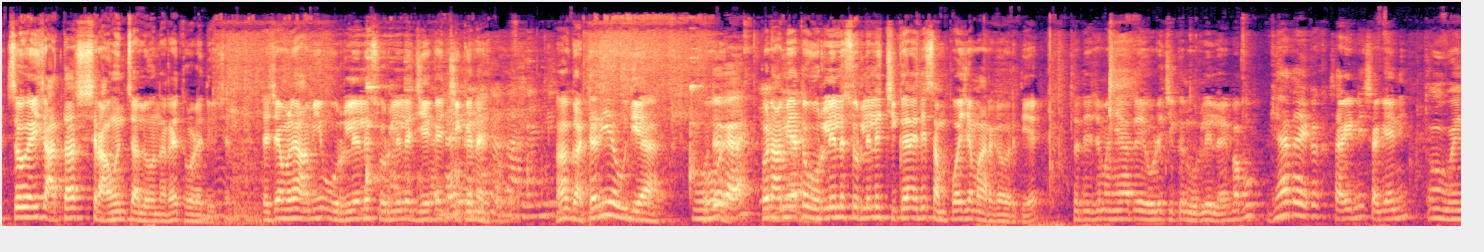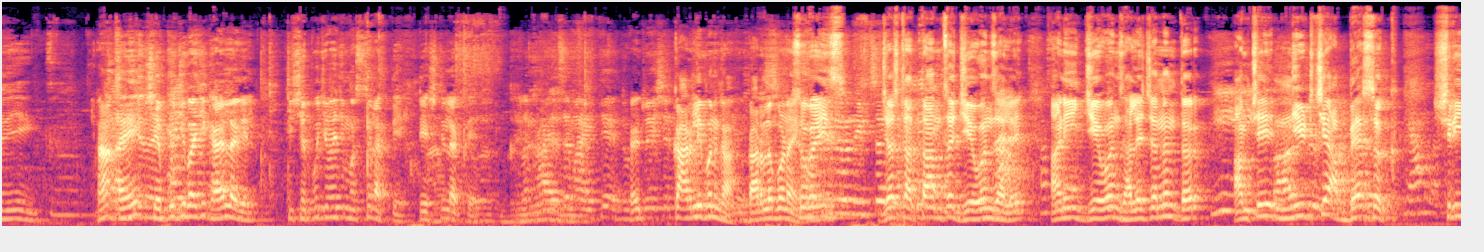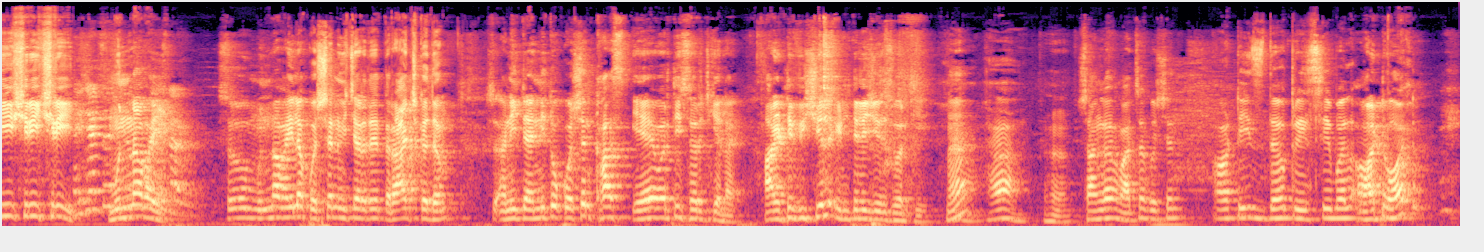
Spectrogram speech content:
सो गाईज आता श्रावण चालू होणार आहे थोड्या दिवसात. त्याच्यामुळे आम्ही उरलेलं सुरलेलं जे काही चिकन आहे हा गटरी आहे उद्या. उद्या काय? पण आम्ही आता उरलेलं सुरलेलं चिकन आहे ते संपवायच्या मार्गावरती आहे. तर त्याच्यामुळे आता एवढं चिकन उरलेलं आहे. बाबू घ्या आता एका साईडनी सगळ्यांनी. हा आहे. शेपूची भाजी खायला लागेल. ती शेपूची भाजी मस्त लागते. टेस्टी लागते. कारली पण खा. कारलं पण आहे. सो गाईज जस्ट आता आमचं जेवण झालंय. आणि जेवण झाल्याच्यानंतर आमचे नीटचे अभ्यासक श्री श्री श्री मुन्नाभाई सो मुन्नाभाईला क्वेश्चन विचारत आहेत राज कदम. आणि त्यांनी तो क्वेश्चन खास ए वरती सर्च केलाय. आर्टिफिशियल इंटेलिजन्स वरती. हा? हा. हा. सांगा वाचा question What is the principle What, of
